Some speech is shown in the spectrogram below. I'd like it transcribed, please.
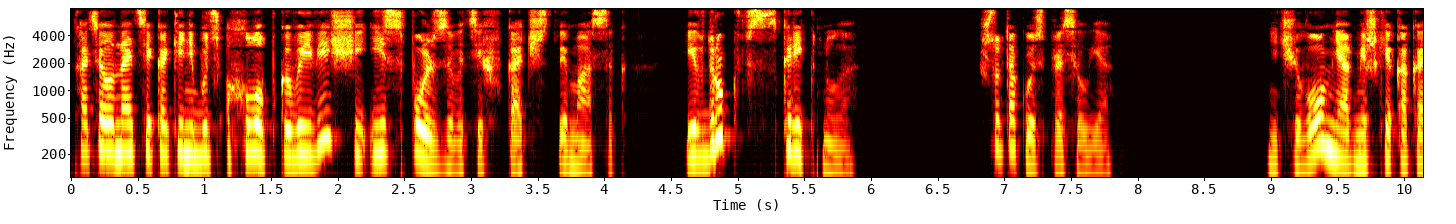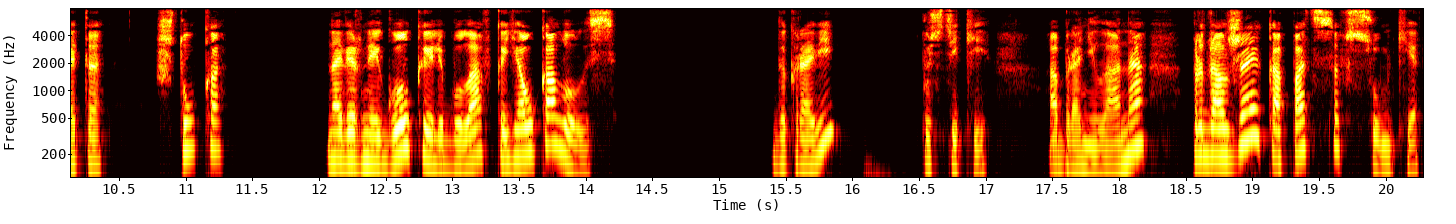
Хотела найти какие-нибудь хлопковые вещи и использовать их в качестве масок — и вдруг вскрикнула. «Что такое?» — спросил я. «Ничего, у меня в мешке какая-то штука, наверное, иголка или булавка, я укололась». «До крови?» «Пустяки», — обронила она, продолжая копаться в сумке.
